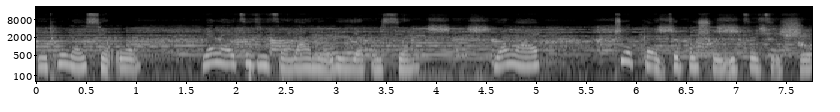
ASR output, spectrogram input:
你突然醒悟，原来自己怎样努力也不行，原来这本就不属于自己时，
